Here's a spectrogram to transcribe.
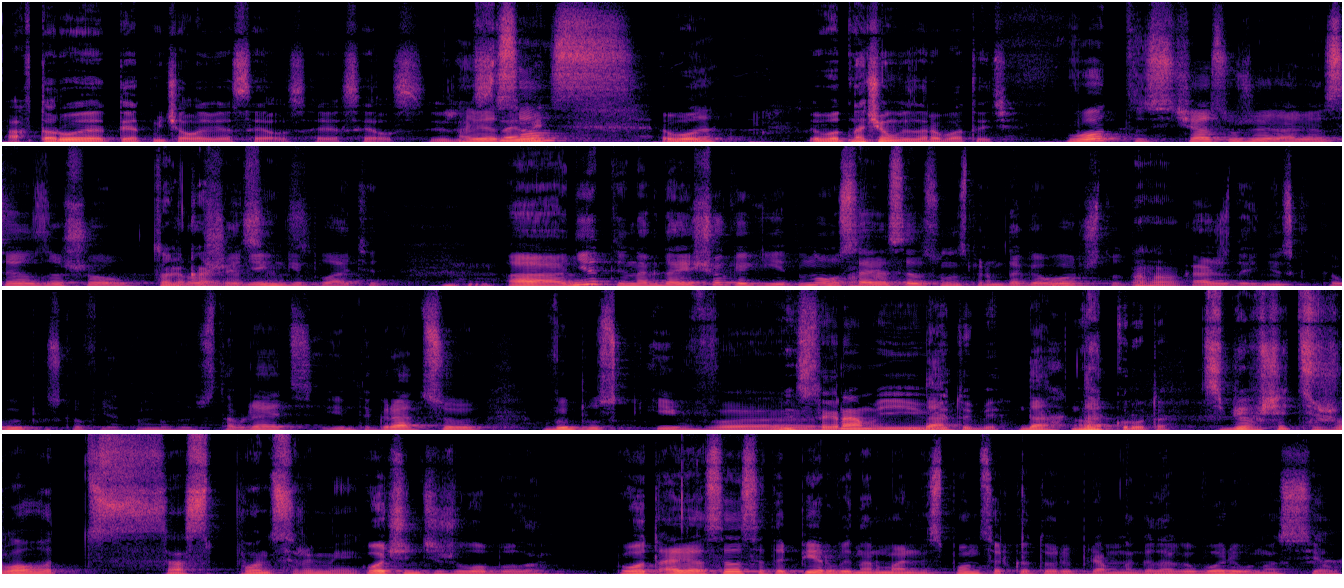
а второе, ты отмечал Aviasales, Aviasales. Aviasales, Вот. да. Вот на чем вы зарабатываете? Вот сейчас уже Aviasales зашел, Только хорошие Aviasales. деньги платит. А, нет, иногда еще какие-то. Ну, с Aviasales у нас прям договор, что там Ага. каждые несколько выпусков я там буду вставлять интеграцию выпуск и в... В Инстаграм и да, в Ютубе. Да, А, да. Круто. Тебе вообще тяжело вот со спонсорами? Очень тяжело было. Вот Aviasales это первый нормальный спонсор, который прям на договоре у нас сел.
